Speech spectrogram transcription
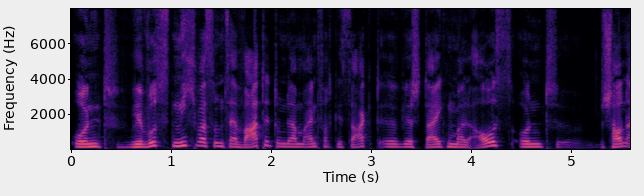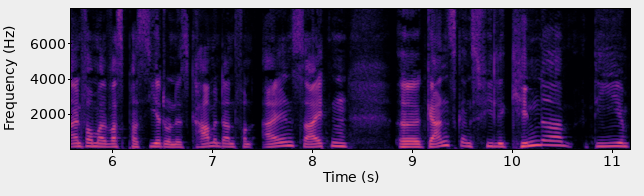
Und wir wussten nicht, was uns erwartet und wir haben einfach gesagt, äh, wir steigen mal aus und äh, schauen einfach mal, was passiert. Und es kamen dann von allen Seiten äh, ganz, ganz viele Kinder, die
